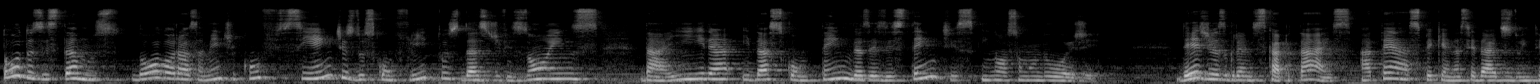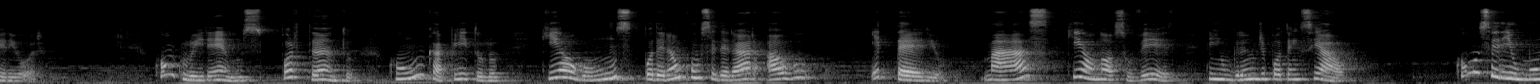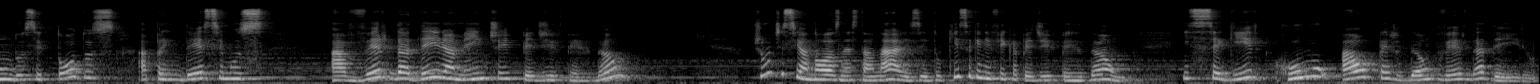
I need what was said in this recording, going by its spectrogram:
Todos estamos dolorosamente conscientes dos conflitos, das divisões, da ira e das contendas existentes em nosso mundo hoje, desde as grandes capitais até as pequenas cidades do interior. Concluiremos, portanto, com um capítulo que alguns poderão considerar algo etéreo, mas que, ao nosso ver, tem um grande potencial. Como seria o mundo se todos aprendêssemos a verdadeiramente pedir perdão? Junte-se a nós nesta análise do que significa pedir perdão e seguir rumo ao perdão verdadeiro.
